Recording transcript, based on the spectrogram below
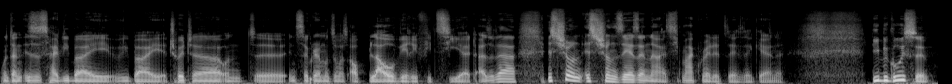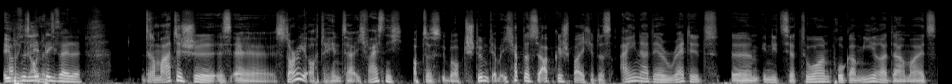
Und dann ist es halt wie bei, wie bei Twitter und äh, Instagram und sowas auch blau verifiziert. Also da ist schon, ist schon sehr, sehr nice. Ich mag Reddit sehr, sehr gerne. Liebe Grüße. Übrigens Absolute Lieblingsseite. Dramatische äh, Story auch dahinter. Ich weiß nicht, ob das überhaupt stimmt, aber ich habe das so abgespeichert, dass einer der Reddit-Initiatoren, Programmierer damals,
